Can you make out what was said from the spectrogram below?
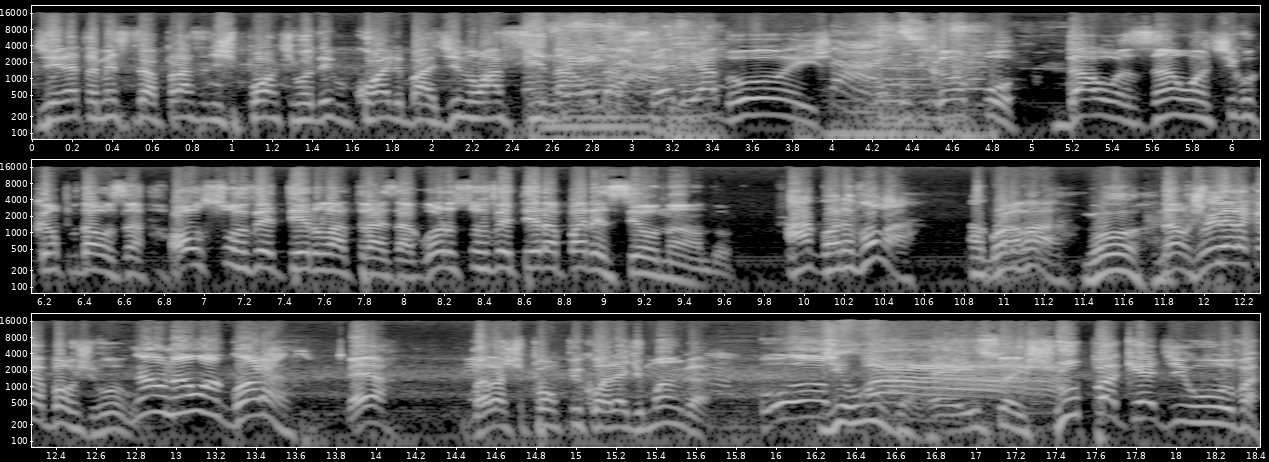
diretamente da Praça de Esporte Rodrigo Colli Badino, a final da. Série A2. No campo da Ozan, o antigo campo da Ozan. Ó o sorveteiro lá atrás. Agora o sorveteiro apareceu, Nando. Agora eu vou lá. Agora Vai eu lá. vou. Vou. Não, espera acabar o jogo. Não, não, agora. É? Vai lá chupar um picolé de manga? De uva. É isso aí, chupa que é de uva.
